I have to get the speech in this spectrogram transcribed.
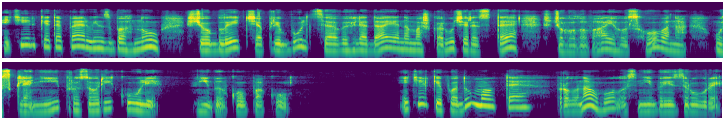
І тільки тепер він збагнув, що обличчя прибульця виглядає на машкару через те, що голова його схована у скляній прозорій кулі, ніби в ковпаку. І тільки подумав те, пролунав голос, ніби із рури.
